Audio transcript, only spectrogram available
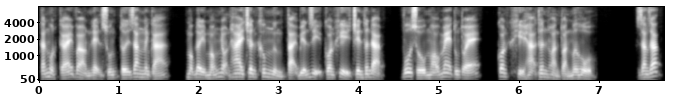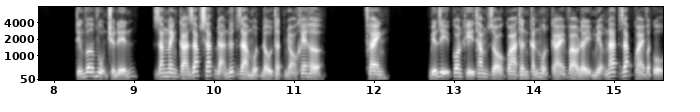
cắn một cái vào nện xuống tới răng nanh cá, mọc đầy móng nhọn hai chân không ngừng tại biến dị con khỉ trên thân đạp, vô số máu me tung tóe, con khỉ hạ thân hoàn toàn mơ hồ. Giang giác tiếng vỡ vụn chuyển đến, răng nanh cá giáp sắc đã nứt ra một đầu thật nhỏ khe hở. Phanh! Biến dị con khỉ thăm dò qua thân cắn một cái vào đầy miệng nát giáp quái vật cổ,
